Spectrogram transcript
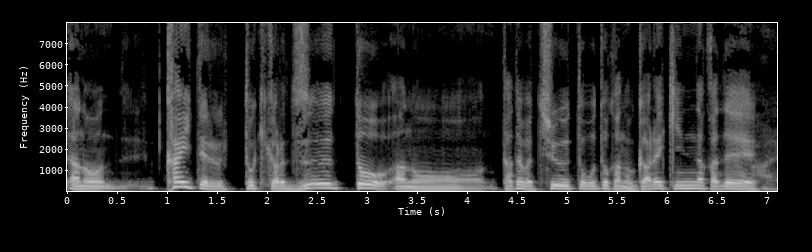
あの書いてる時からずっとあの例えば中東とかの瓦礫の中で、はい、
